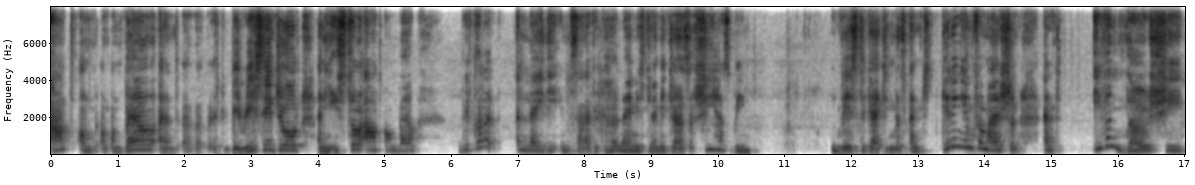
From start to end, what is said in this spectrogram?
out on, on, on bail and uh, it would be rescheduled, and he is still out on bail. We've got a, a lady in South Africa, her name is Jamie Joseph. She has been investigating this and getting information. And even though she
